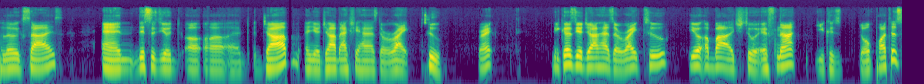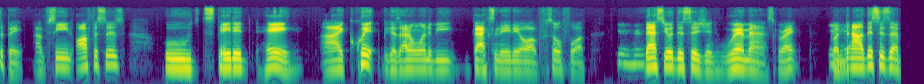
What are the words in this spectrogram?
politicized, and this is your uh, uh, job, and your job actually has the right to, right? Because your job has a right to, you're obliged to it. If not, you could don't participate. I've seen officers who stated, "Hey, I quit because I don't want to be vaccinated or so forth." Mm-hmm. That's your decision. Wear a mask, right? Mm-hmm. But now this is a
